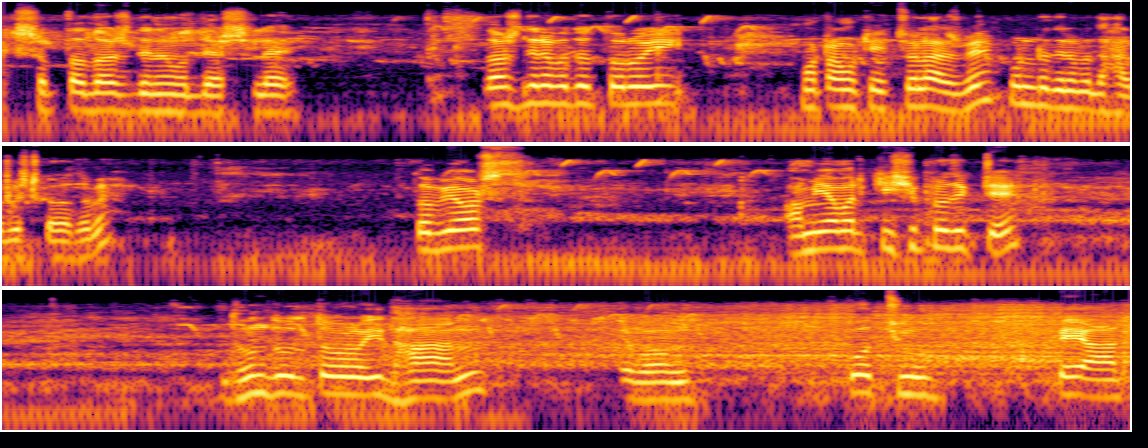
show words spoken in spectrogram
এক সপ্তাহ, দশ দিনের মধ্যে আসলে, দশ দিনের মধ্যে তরই মোটামুটি চলে আসবে। পনেরো দিনের মধ্যে হারভেস্ট করা যাবে। তো ভিওর্স আমি আমার কৃষি প্রজেক্টে ধুন্দুল তরই ধান এবং কচু, পেঁয়াজ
